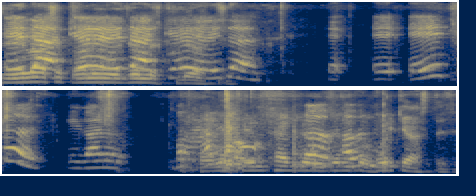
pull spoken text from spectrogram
তেল আছে কানে ওই জন্য এই তো এগারো। কানে তেল থাকলে ওই জন্য তো হরকে আসতেছে।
